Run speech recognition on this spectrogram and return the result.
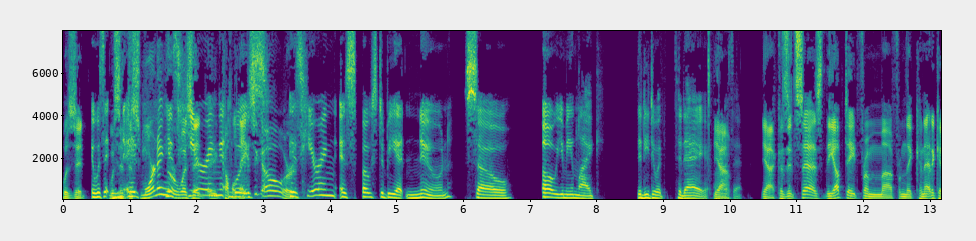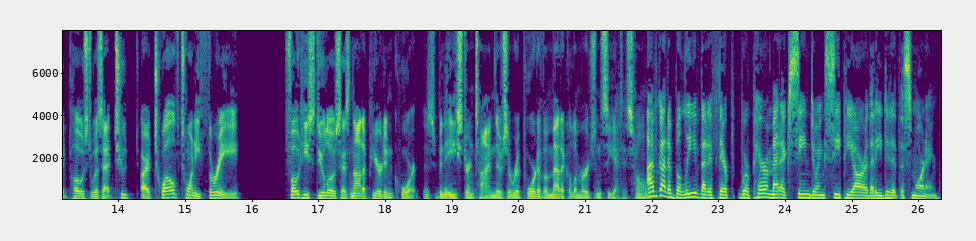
Was it, It was at was it this his- morning or was it a couple days ago? Or His hearing is supposed to be at noon. So, oh, you mean like, did he do it today? or Yeah. was it? yeah, because it says the update from uh, from the Connecticut Post was at two or twelve twenty three. Fotis Dulos has not appeared in court. This has been Eastern time. There's a report of a medical emergency at his home. I've got to believe that if there were paramedics seen doing CPR, that he did it this morning.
